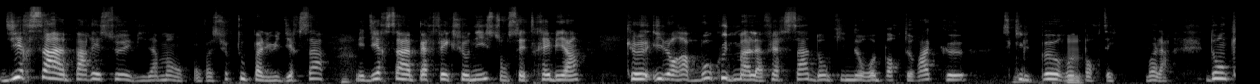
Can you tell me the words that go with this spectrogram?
dire ça à un paresseux, évidemment, on va surtout pas lui dire ça, mais dire ça à un perfectionniste, on sait très bien qu'il aura beaucoup de mal à faire ça, donc il ne reportera que ce qu'il peut hmm. reporter. Voilà. Donc,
